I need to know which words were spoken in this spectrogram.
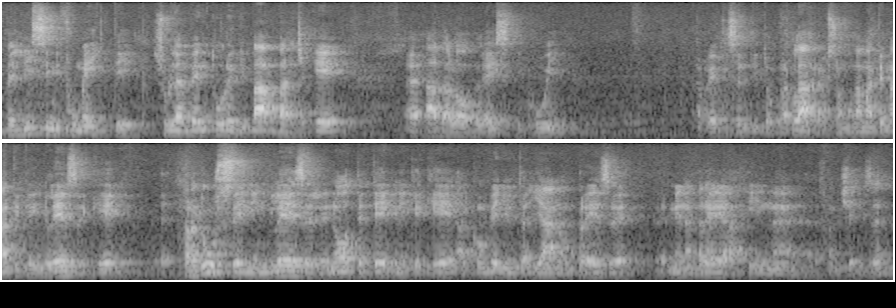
bellissimi fumetti sulle avventure di Babbage e eh, Ada Lovelace, di cui avrete sentito parlare, insomma la matematica inglese che eh, tradusse in inglese le note tecniche che al convegno italiano prese eh, Menabrea in eh, francese,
